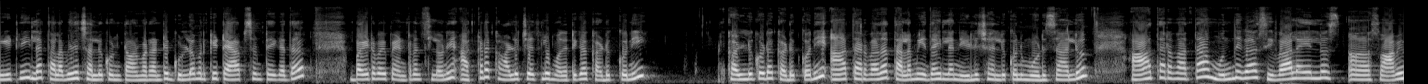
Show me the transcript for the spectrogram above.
నీటిని ఇలా తల మీద చల్లుకుంటాం అనమాట అంటే గుళ్ళో మనకి ట్యాప్స్ ఉంటాయి కదా. బయట వైపు ఎంట్రన్స్లోనే అక్కడ కాళ్ళు చేతులు మొదటిగా కడుక్కొని కళ్ళు కూడా కడుక్కొని ఆ తర్వాత తల మీద ఇలా నీళ్ళు చల్లుకొని మూడుసార్లు ఆ తర్వాత ముందుగా శివాలయంలో స్వామి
